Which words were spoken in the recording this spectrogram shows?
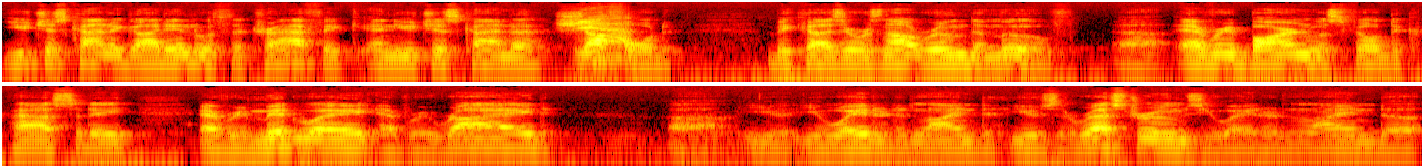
you just kind of got in with the traffic and you just kind of shuffled because there was not room to move. Uh, every barn was filled to capacity, every Midway, every ride. Uh, you, you waited in line to use the restrooms, you waited in line to,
